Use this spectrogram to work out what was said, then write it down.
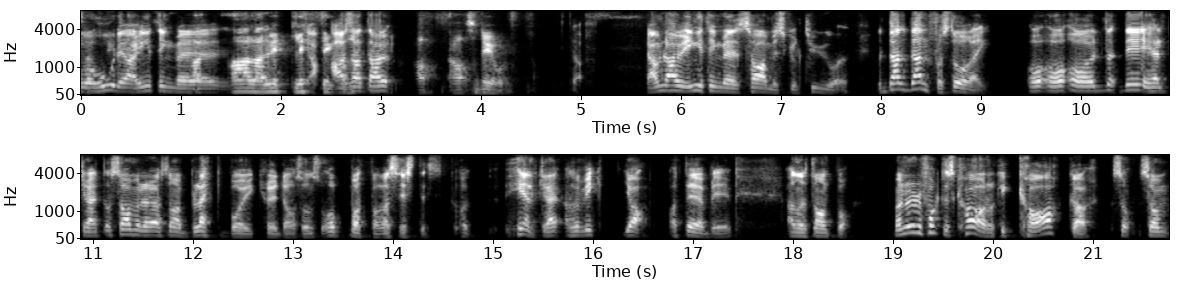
overhodet har ingenting med Eller litt, litt Ja, altså, det har, ja, altså, det er jo Ja, men det har jo ingenting med samisk kultur Den, den forstår jeg. Og, og, og det- det er helt greit. Og sammen med det der sånn blackboy-krydder og sånn, som åpenbart var rasistisk. Og helt greit. altså vikt, Ja, at det blir endret annet på. Men når du faktisk har noen kaker som, som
